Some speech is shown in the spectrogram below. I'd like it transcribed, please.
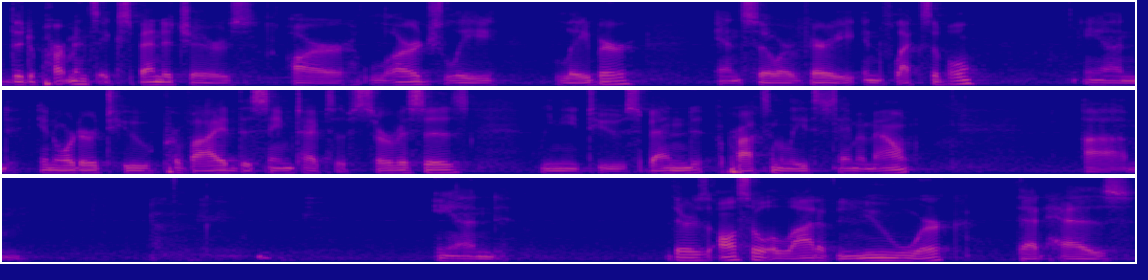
the department's expenditures are largely labor and so are very inflexible. And in order to provide the same types of services, we need to spend approximately the same amount. Um, and there's also a lot of new work that has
